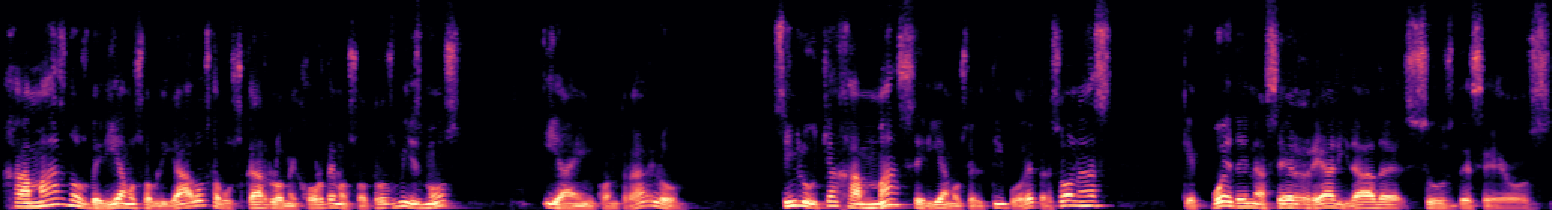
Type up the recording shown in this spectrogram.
Jamás nos veríamos obligados a buscar lo mejor de nosotros mismos y a encontrarlo. Sin lucha jamás seríamos el tipo de personas que pueden hacer realidad sus deseos.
